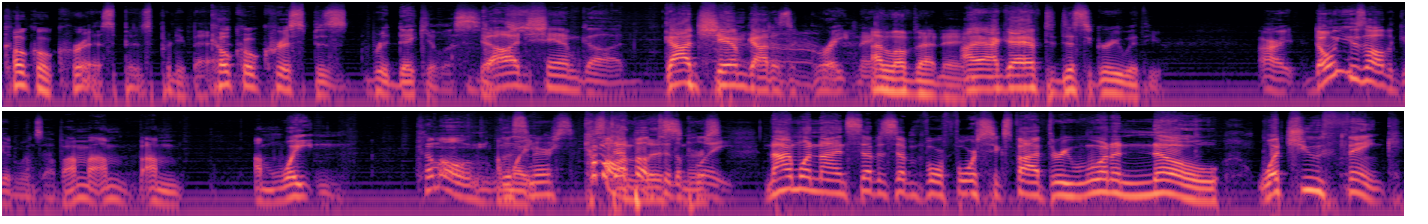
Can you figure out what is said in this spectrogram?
Coco Crisp is pretty bad. Coco Crisp is ridiculous. God Shammgod. God Shammgod is a great name. I love that name. I, I have to disagree with you. All right, don't use all the good ones up. I'm I'm I'm I'm waiting. Come on, I'm listeners. waiting. Come Step on, up listeners. to the plate. 919-774-4653. We want to know what you think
